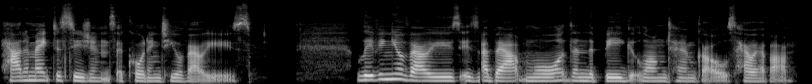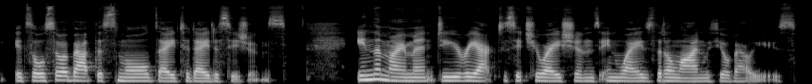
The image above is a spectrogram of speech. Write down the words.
How to make decisions according to your values. Living your values is about more than the big long term goals, however. It's also about the small day to day decisions. In the moment, do you react to situations in ways that align with your values?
